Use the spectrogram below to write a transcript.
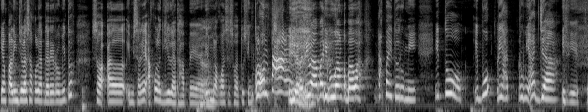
Yang paling jelas aku lihat dari Rumi tuh soal misalnya aku lagi lihat HP ya, dia melakukan sesuatu sing kelontang, Iya. tiba-tiba apa dibuang ke bawah. Apa itu Rumi? Itu ibu lihat Rumi aja gitu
